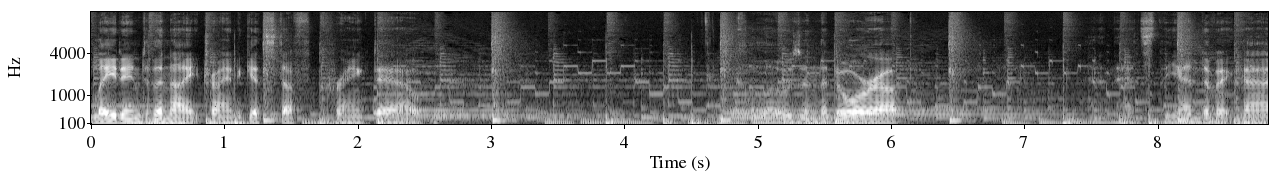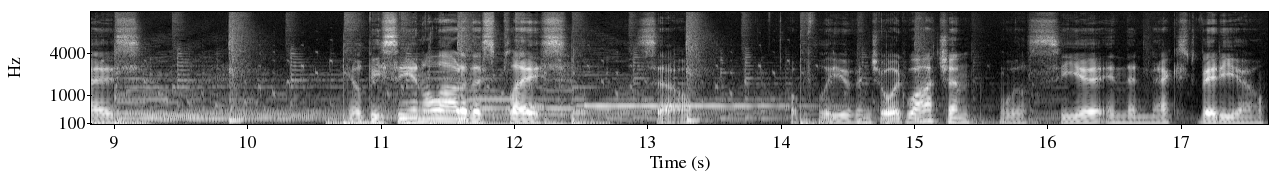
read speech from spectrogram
late into the night trying to get stuff cranked out. Closing the door up. That's the end of it, guys. You'll be seeing a lot of this place. So Hopefully you've enjoyed watching. We'll see you in the next video.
